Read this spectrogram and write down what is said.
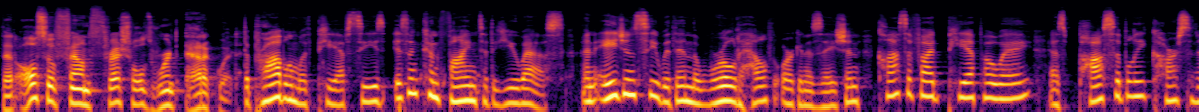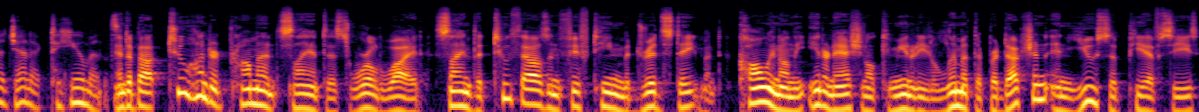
that also found thresholds weren't adequate. The problem with PFCs isn't confined to the U.S. An agency within the World Health Organization classified PFOA as possibly carcinogenic to humans. And about 200 200 prominent scientists worldwide signed the 2015 Madrid Statement calling on the international community to limit the production and use of PFCs,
